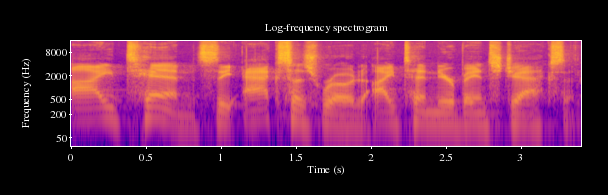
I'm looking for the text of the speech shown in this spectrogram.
I 10. It's the access road, I 10 near Vance Jackson.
